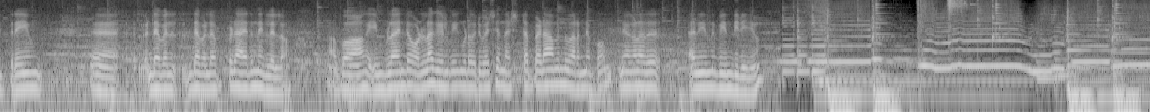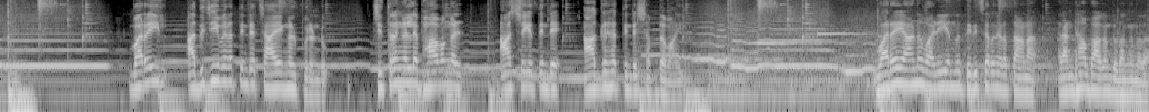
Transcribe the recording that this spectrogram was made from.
ഇത്രയും ഡെവൽ ഡെവലപ്ഡ് ആയിരുന്നില്ലല്ലോ. അപ്പോൾ ആ ഇംപ്ലാന്റ് ഉള്ള കേൾവിയും കൂടെ ഒരുപക്ഷെ നഷ്ടപ്പെടാമെന്ന് പറഞ്ഞപ്പം ഞങ്ങളത് അതിൽ നിന്ന് പിന്തിരിഞ്ഞു. വരയിൽ അതിജീവനത്തിന്റെ ചായങ്ങൾ പുരണ്ടു. ചിത്രങ്ങളിലെ ഭാവങ്ങൾ ആശയത്തിന്റെ ആഗ്രഹത്തിന്റെ ശബ്ദമായി. വരയാണ് വഴിയെന്ന് തിരിച്ചറിഞ്ഞിടത്താണ് രണ്ടാം ഭാഗം തുടങ്ങുന്നത്.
